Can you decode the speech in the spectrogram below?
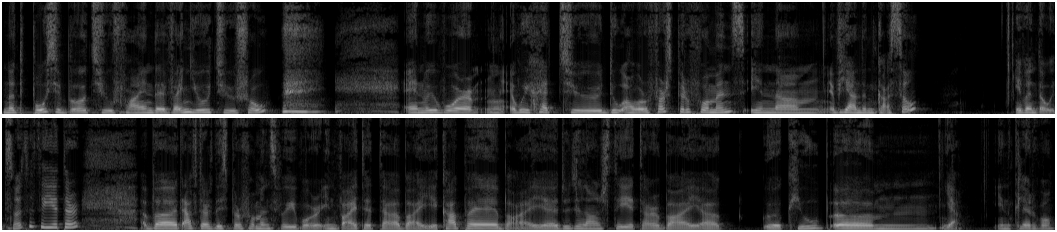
not possible to find a venue to show. and we were we had to do our first performance in um, Vianden Castle even though it's not a theater. But after this performance, we were invited uh, by Cape, by uh, Dudelange Theater, by uh, uh, Cube, um, yeah, in Clervaux.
